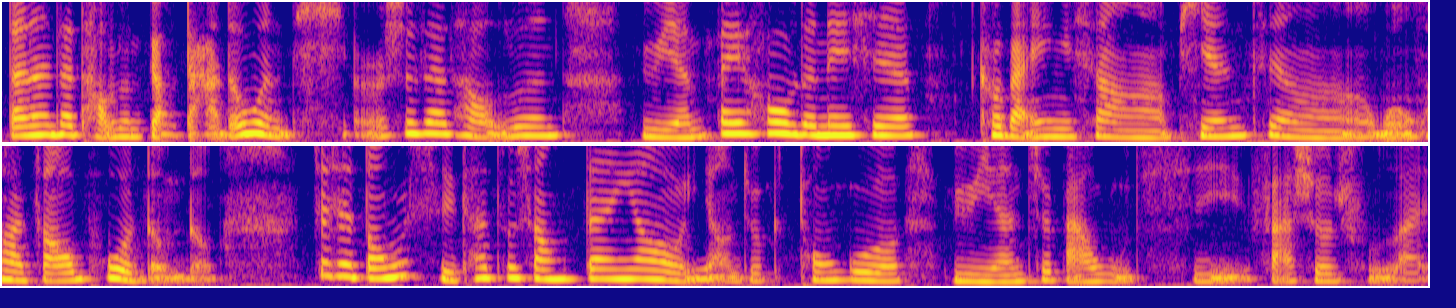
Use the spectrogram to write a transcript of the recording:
单单在讨论表达的问题，而是在讨论语言背后的那些刻板印象啊、偏见啊、文化糟粕等等这些东西，它就像弹药一样，就通过语言这把武器发射出来，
